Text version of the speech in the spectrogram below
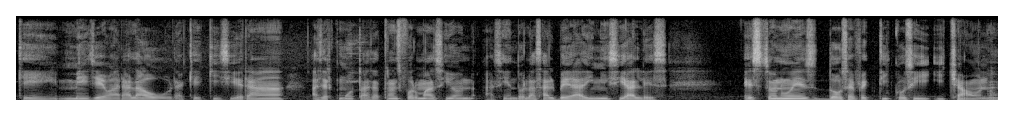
que me llevara a la obra, que quisiera hacer como toda esa transformación, haciendo la salvedad iniciales esto no es dos efecticos y, y chao, ¿no?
